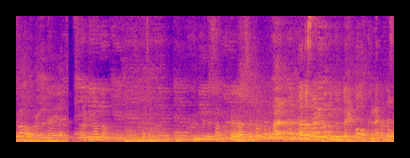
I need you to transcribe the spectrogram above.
유아가 원래 다르긴 하다. 하자. 근데 쌍, 나 지금 쌍꺼풀 나 쌍이는 있는데. 어 그래? 근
